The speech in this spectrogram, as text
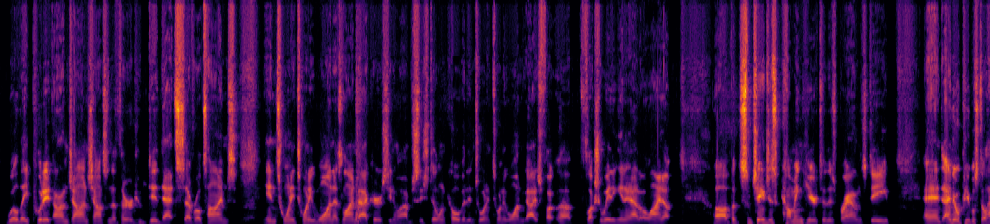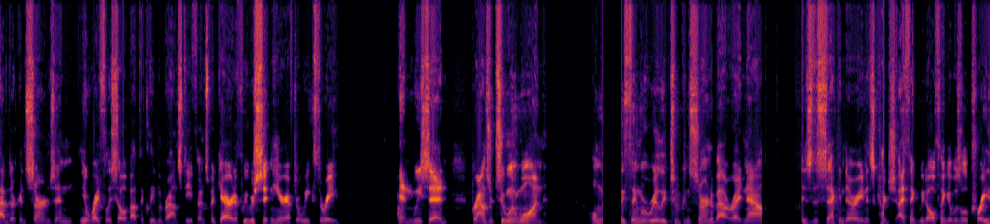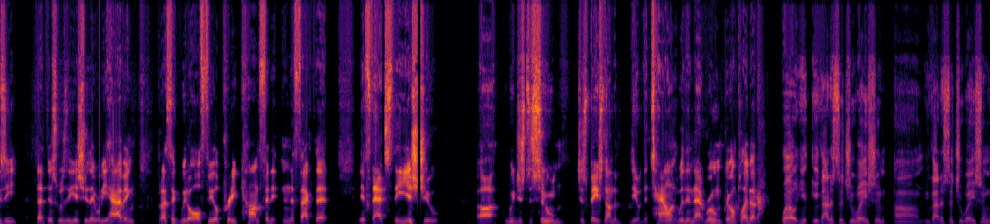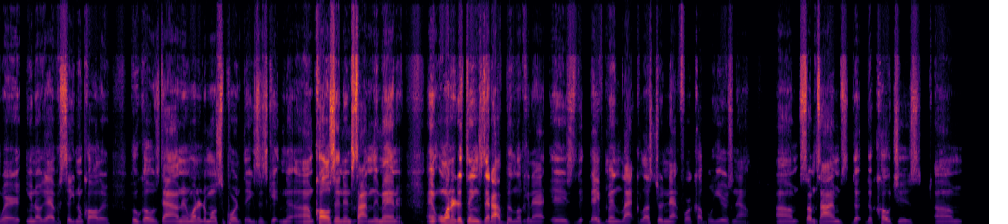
Will they put it on John Johnson III, who did that several times in 2021 as linebackers? You know, obviously still in COVID in 2021, guys uh, fluctuating in and out of the lineup. Uh, but some changes coming here to this Browns D. And I know people still have their concerns, and you know, rightfully so about the Cleveland Browns defense. But Garrett, if we were sitting here after week three and we said Browns are two and one, only thing we're really too concerned about right now is the secondary and its coverage. I think we'd all think it was a little crazy that this was the issue they would be having, but I think we'd all feel pretty confident in the fact that if that's the issue, uh, we just assume just based on the you know the talent within that room, they're gonna play better. Well, you, you got a situation, um, you got a situation where you know you have a signal caller who goes down, and one of the most important things is getting um, calls in in a timely manner. And one of the things that I've been looking at is they've been lackluster in that for a couple years now. Um, sometimes the, the coaches um,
